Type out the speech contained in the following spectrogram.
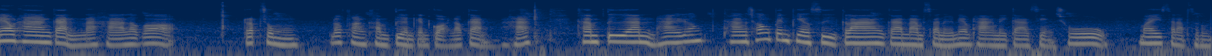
แนวทางกันนะคะ แล้วก็รับชมรับฟังคำเตือนกันก่อนแล้วกันนะคะ คำเตือนทางช่องทางช่องเป็นเพียงสื่อกลาง การนำเสนอแนวทางในการเสี่ยงโชค ไม่สนับสนุน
